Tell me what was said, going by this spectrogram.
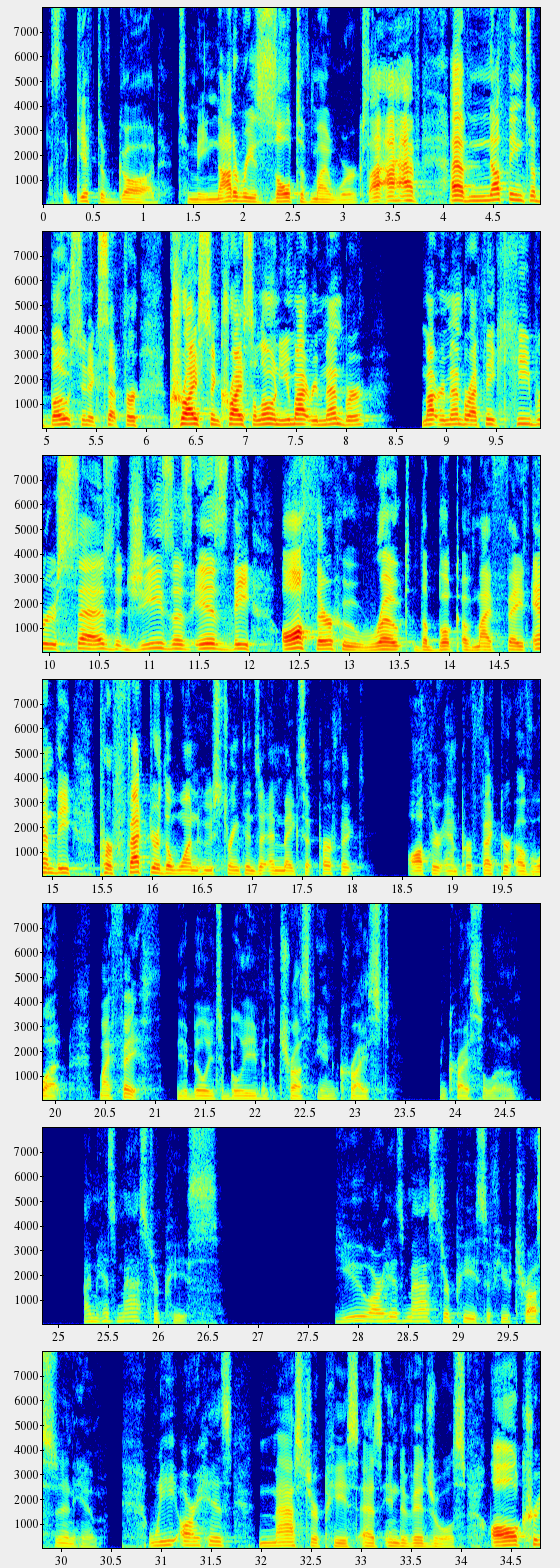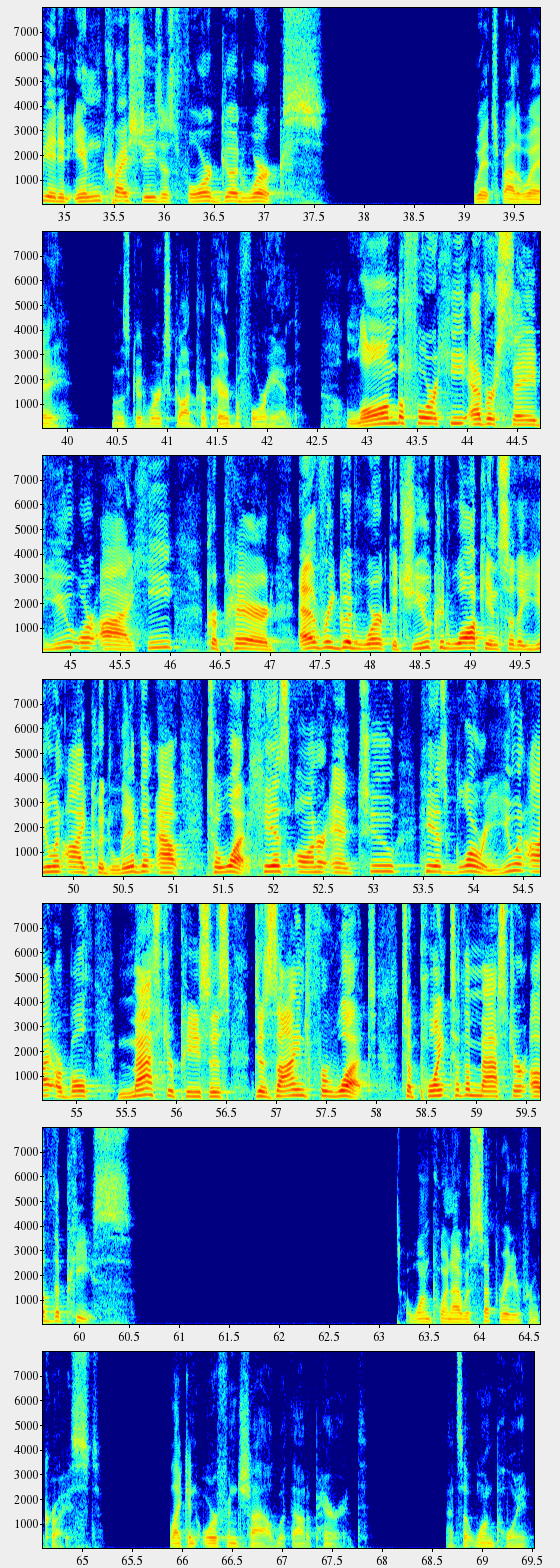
It's the gift of God to me, not a result of my works. I, I, have, I have nothing to boast in except for Christ and Christ alone. You might remember, you might remember, I think Hebrews says that Jesus is the author who wrote the book of my faith and the perfecter, the one who strengthens it and makes it perfect. Author and perfecter of what? My faith, the ability to believe and to trust in Christ and Christ alone. I'm his masterpiece. You are his masterpiece if you've trusted in him. We are his masterpiece as individuals, all created in Christ Jesus for good works, which, by the way, those good works God prepared beforehand. Long before he ever saved you or I, he prepared every good work that you could walk in so that you and I could live them out to what? His honor and to his glory. You and I are both masterpieces designed for what? To point to the master of the piece. At one point, I was separated from Christ, like an orphan child without a parent. That's at one point.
